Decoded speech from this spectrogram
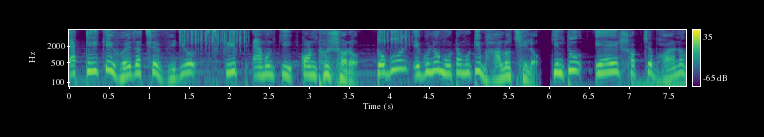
এক ক্লিকেই হয়ে যাচ্ছে ভিডিও, স্ক্রিপ্ট, এমনকি কণ্ঠস্বরও। তবুও এগুলো মোটামুটি ভালো ছিল। কিন্তু এআই এর সবচেয়ে ভয়ানক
